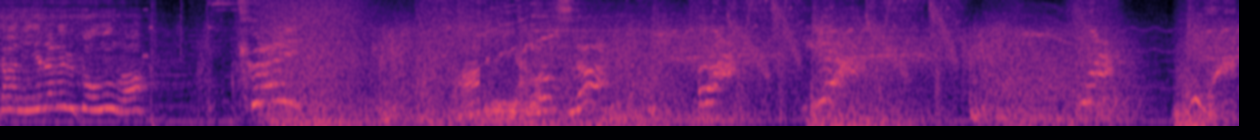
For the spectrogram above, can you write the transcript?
から逃げられると思うがくらい。あ皆殺しだ。うわっ。うわっ。うわっ。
